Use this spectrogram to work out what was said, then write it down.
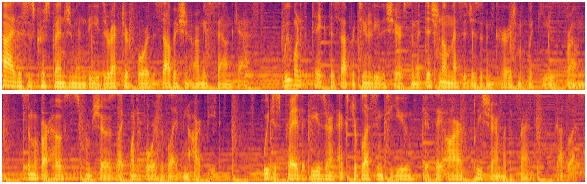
Hi, this is Chris Benjamin, the director for the Salvation Army Soundcast. We wanted to take this opportunity to share some additional messages of encouragement with you from some of our hosts from shows like Wonderful Words of Life and Heartbeat. We just pray that these are an extra blessing to you. If they are, please share them with a friend. God bless.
